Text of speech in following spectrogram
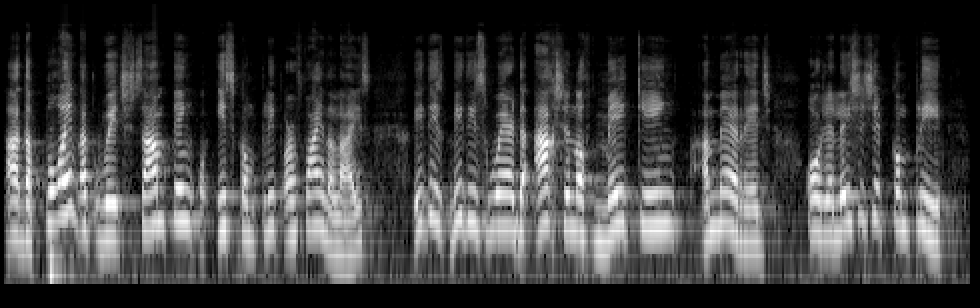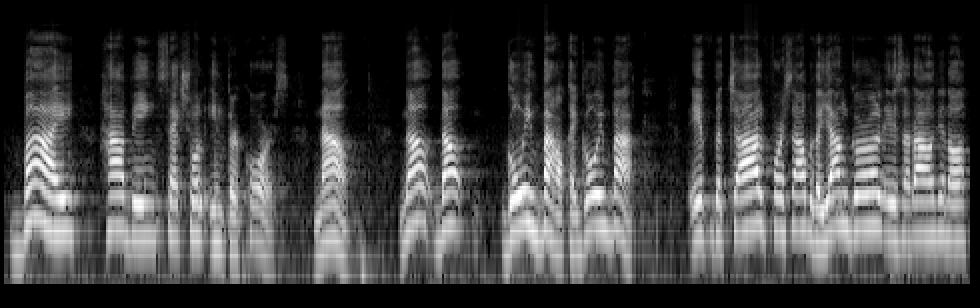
uh, the point at which something is complete or finalized. It is, this is where the action of making a marriage or relationship complete by having sexual intercourse. Now, now, now, going back, okay, going back. If the child, for example, the young girl is around, you know,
